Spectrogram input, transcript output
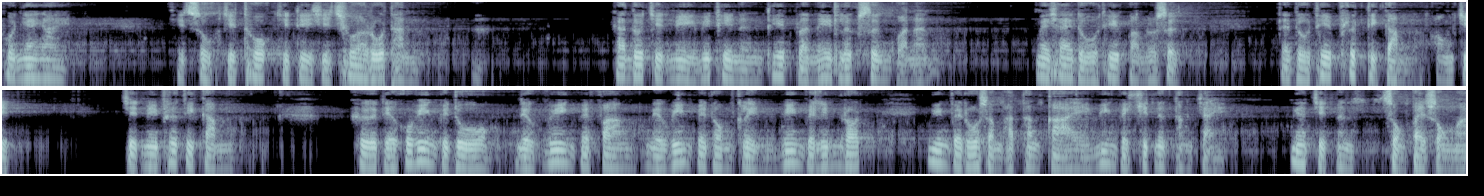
พูดง่าย ๆ จิตสุขจิตทุกข์จิตดีจิตชั่วรู้ทัน การดูจิตมีอีกวิธีหนึ่งที่ประณีตลึกซึ้งกว่านั้น ไม่ใช่ดูที่ความรู้สึก แต่ดูที่พฤติกรรมของจิต จิตมีพฤติกรรม คือเดี๋ยวก็วิ่งไปดู เดี๋ยววิ่งไปฟัง เดี๋ยววิ่งไปดมกลิ่น วิ่งไปลิ้มรสวิ่งไปรู้สัมผัสทางกาย วิ่งไปคิดนึกทางใจ เนี่ยจิตมันส่งไปส่งมา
